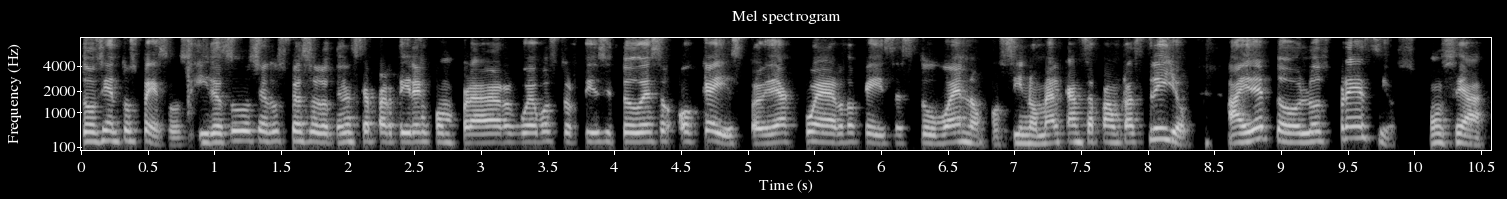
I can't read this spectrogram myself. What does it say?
200 pesos y de esos 200 pesos lo tienes que partir en comprar huevos, tortillas y todo eso, ok, estoy de acuerdo que dices tú, bueno, pues si no me alcanza para un rastrillo, hay de todos los precios, o sea,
